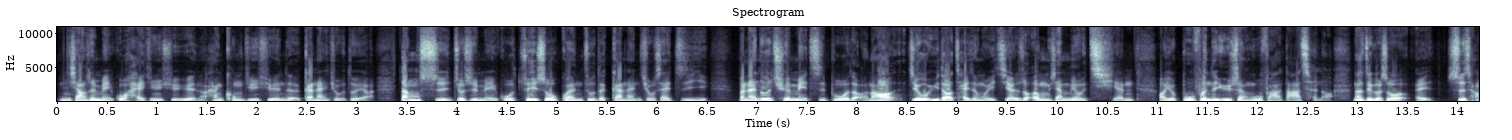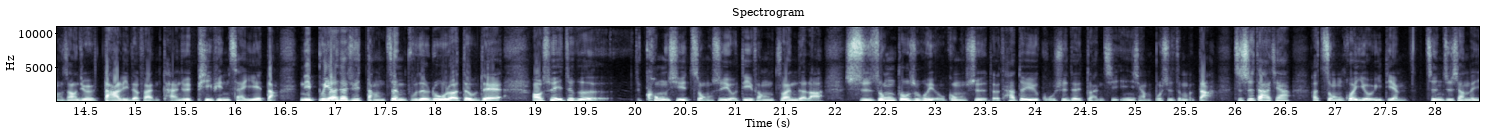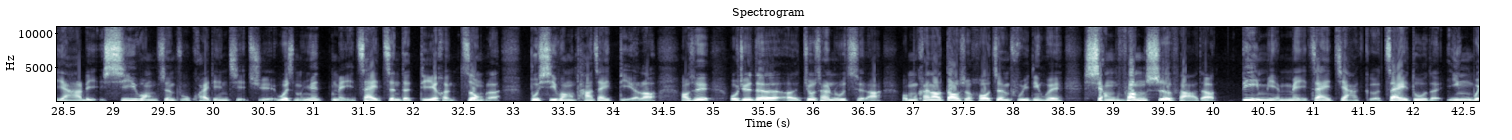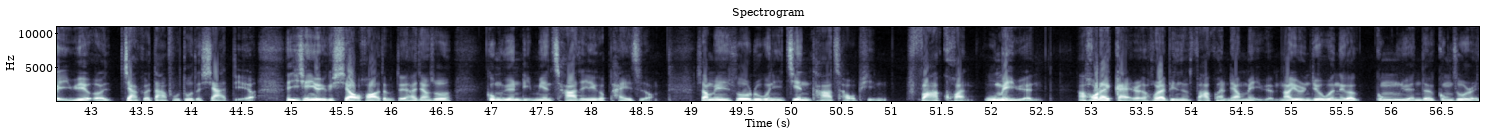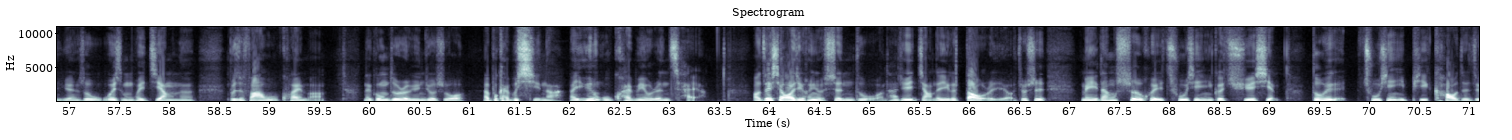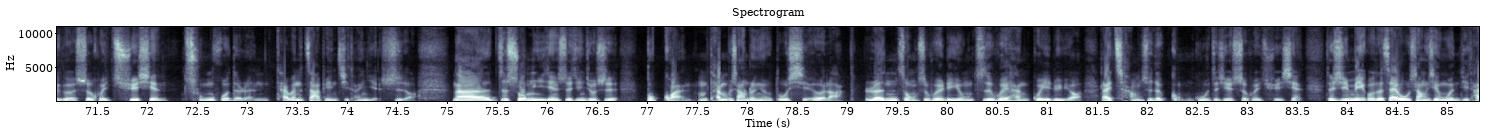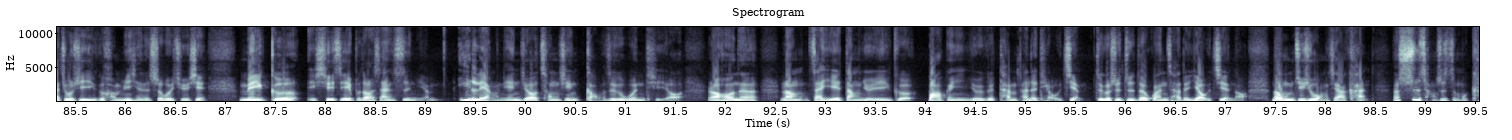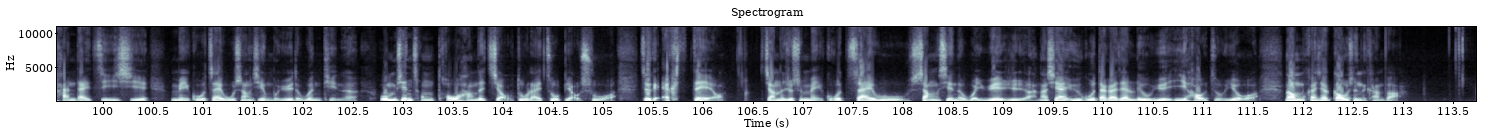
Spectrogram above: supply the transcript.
你像是美国海军学院啊和空军学院的橄榄球队啊，当时就是美国最受关注的橄榄球赛之一，本来都是全美直播的，然后结果遇到财政危机啊，就说，呃，我们现在没有钱啊，有部分的预算无法达成啊，那这个时候，哎，市场上就大力的反弹，就批评在野党，你不要再去挡政府的路了，对不对？好，所以这个。空隙总是有地方钻的啦，始终都是会有共识的。它对于股市的短期影响不是这么大，只是大家啊总会有一点政治上的压力，希望政府快点解决。为什么？因为美债真的跌很重了，不希望它再跌了。好，所以我觉得呃，就算如此啦，我们看到到时候政府一定会想方设法的。避免美债价格再度的因违约而价格大幅度的下跌啊！以前有一个笑话，对不对？他讲说，公园里面插着一个牌子哦，上面说，如果你践踏草坪，罚款五美元。然后来改了，后来变成罚款两美元。那有人就问那个公园的工作人员说，为什么会降呢？不是罚五块吗？那工作人员就说，啊，不改不行啊，啊因为五块没有人踩啊。啊，这个笑话就很有深度啊！他其实讲的一个道理哦，就是每当社会出现一个缺陷，都会出现一批靠着这个社会缺陷存活的人。台湾的诈骗集团也是啊。那这说明一件事情，就是不管我们谈不上人有多邪恶啦，人总是会利用智慧和规律哦，来尝试的巩固这些社会缺陷。这其实美国的债务上限问题，它就是一个很明显的社会缺陷。每隔其实也不到三四年，一两年就要重新搞这个问题哦。然后呢，让在野党有一个 bargaining，有一个谈判的条件，这个是值得观察的要件哦。那我们继续往下看，那市场是怎么看待这一些美国债务上限违约的问题呢？我们先从投行的角度来做表述哦。这个 X day 哦，讲的就是美国债务上限的违约日啊。那现在预估大概在六月一号左右哦。那我们看一下高盛的看法，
